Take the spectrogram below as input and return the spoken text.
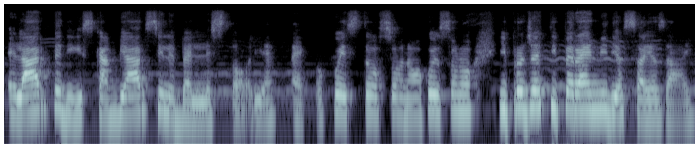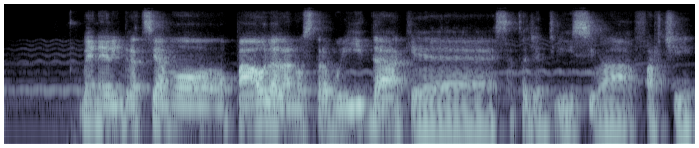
è l'arte di scambiarsi le belle storie. Ecco, questi sono, sono i progetti perenni di Assai Asai. Bene, ringraziamo Paola, la nostra guida, che è stata gentilissima a farci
